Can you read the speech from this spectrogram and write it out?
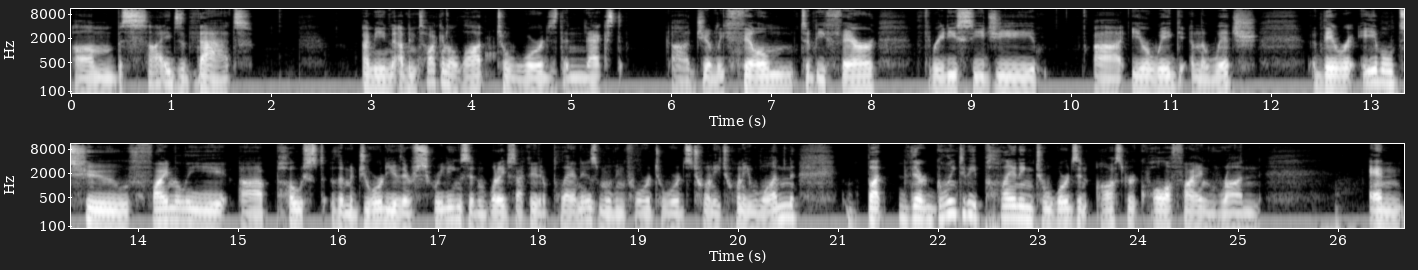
Um, besides that, I mean, I've been talking a lot towards the next uh, Ghibli film, to be fair. 3D CG, uh, Earwig, and the Witch they were able to finally uh, post the majority of their screenings and what exactly their plan is moving forward towards 2021. But they're going to be planning towards an Oscar qualifying run. And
